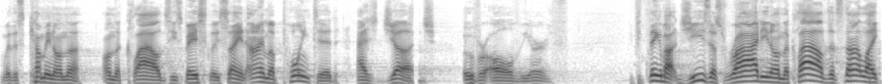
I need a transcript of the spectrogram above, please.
With his coming on the, on the clouds, he's basically saying, I'm appointed as judge over all of the earth. If you think about Jesus riding on the clouds, it's not like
